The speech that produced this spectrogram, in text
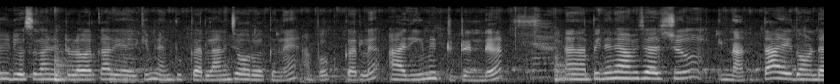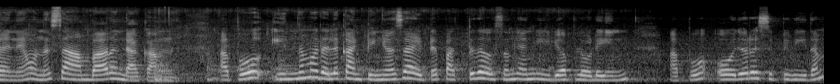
വീഡിയോസ് കണ്ടിട്ടുള്ളവർക്ക് അറിയായിരിക്കും ഞാൻ കുക്കറിലാണ് ചോറ് വെക്കുന്നത് അപ്പോൾ കുക്കറിൽ അരിയും ഇട്ടിട്ടുണ്ട്. പിന്നെ ഞാൻ വിചാരിച്ചു ഇന്നത്തെ ആയതുകൊണ്ട് തന്നെ ഒന്ന് സാമ്പാർ ഉണ്ടാക്കാമെന്ന്. അപ്പോൾ ഇന്ന് മുതൽ കണ്ടിന്യൂസ് ആയിട്ട് പത്ത് ദിവസം ഞാൻ വീഡിയോ അപ്ലോഡ് ചെയ്യും. അപ്പോൾ ഓരോ റെസിപ്പി വീതം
